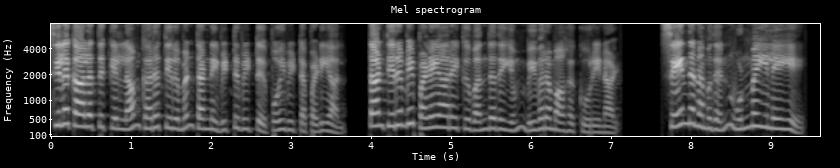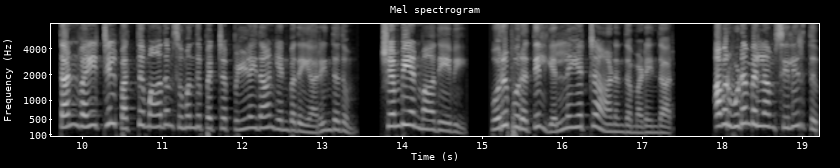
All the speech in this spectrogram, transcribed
சில காலத்துக்கெல்லாம் கருத்திருமன் தன்னை விட்டுவிட்டு போய்விட்டபடியால் தான் திரும்பி பழையாறைக்கு வந்ததையும் விவரமாக கூறினாள். சேந்தன் அமுதன் உண்மையிலேயே தன் வயிற்றில் பத்து மாதம் சுமந்து பெற்ற பிள்ளைதான் என்பதை அறிந்ததும் செம்பியன் மாதேவி ஒரு புறத்தில் எல்லையற்ற ஆனந்தமடைந்தார். அவர் உடம்பெல்லாம் சிலிர்த்து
